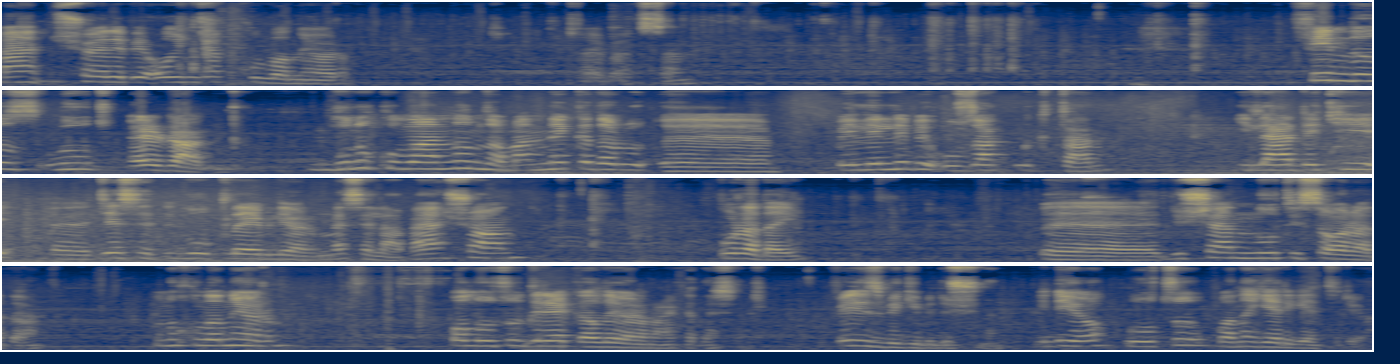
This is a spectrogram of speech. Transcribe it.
ben şöyle bir oyuncak kullanıyorum. Tay baksan. Findles Loot Erang. Bunu kullandığım zaman ne kadar e, belirli bir uzaklıktan ilerideki e, cesedi lootlayabiliyorum. Mesela ben şu an buradayım. E, düşen loot ise orada. Bunu kullanıyorum. O loot'u direkt alıyorum arkadaşlar. Frisbee gibi düşünün. Gidiyor, loot'u bana geri getiriyor.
